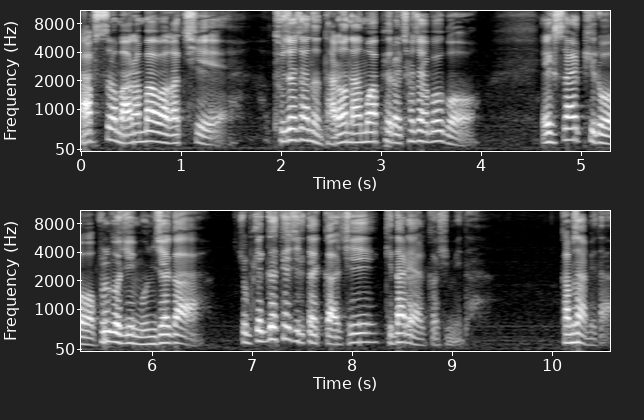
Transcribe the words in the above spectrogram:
앞서 말한 바와 같이 투자자는 다른 암호화폐를 찾아보고 XRP로 불거진 문제가 좀 깨끗해질 때까지 기다려야 할 것입니다. 감사합니다.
